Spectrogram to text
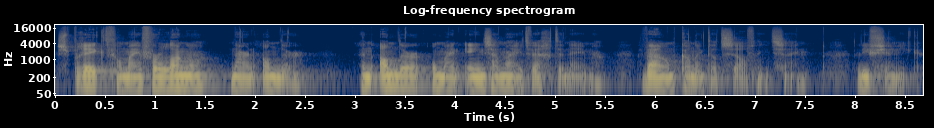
spreekt van mijn verlangen naar een ander. Een ander om mijn eenzaamheid weg te nemen. Waarom kan ik dat zelf niet zijn? Lief Janiek.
